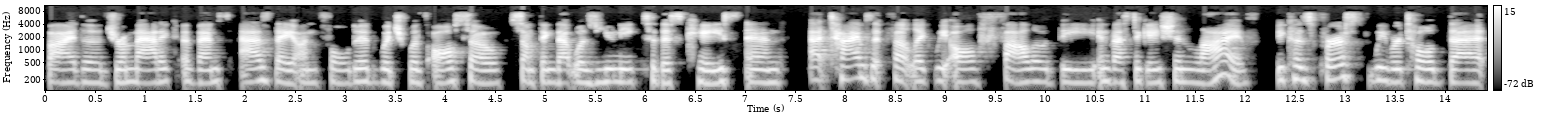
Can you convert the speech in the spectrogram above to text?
by the dramatic events as they unfolded, which was also something that was unique to this case. And at times it felt like we all followed the investigation live because first we were told that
